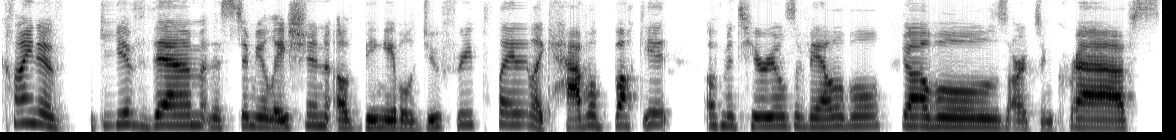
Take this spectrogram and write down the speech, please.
kind of give them the stimulation of being able to do free play, like have a bucket of materials available, shovels, arts and crafts,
